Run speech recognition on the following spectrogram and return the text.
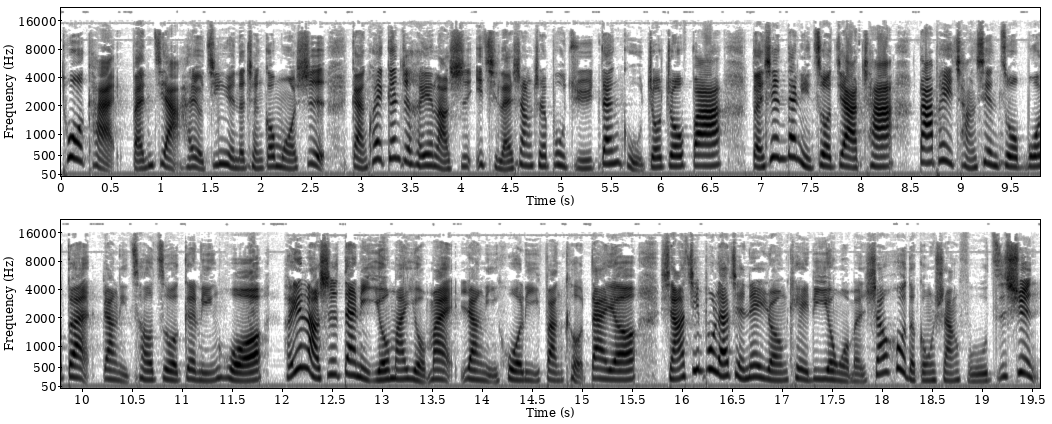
拓凯、板甲还有金元的成功模式，赶快跟着何燕老师一起来上车布局单股周周发，短线带你做价差，搭配长线做波段，让你操作更灵活。何燕老师带你有买有卖，让你获利放口袋哦。想要进一步了解内容，可以利用我们稍后的工商服务资讯。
